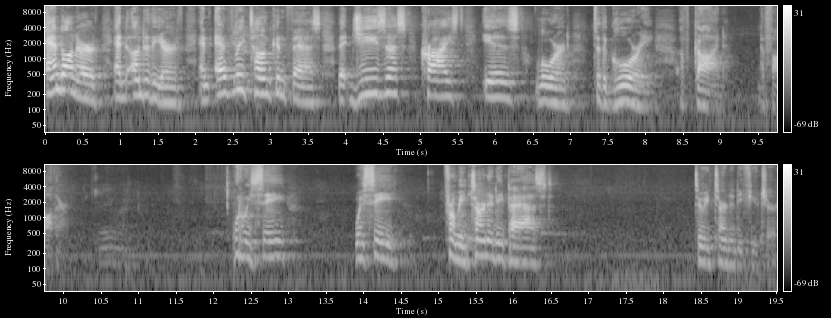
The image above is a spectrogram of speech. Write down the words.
and on earth and under the earth, and every tongue confess that Jesus Christ is Lord to the glory of God the Father. What do we see? We see from eternity past to eternity future.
